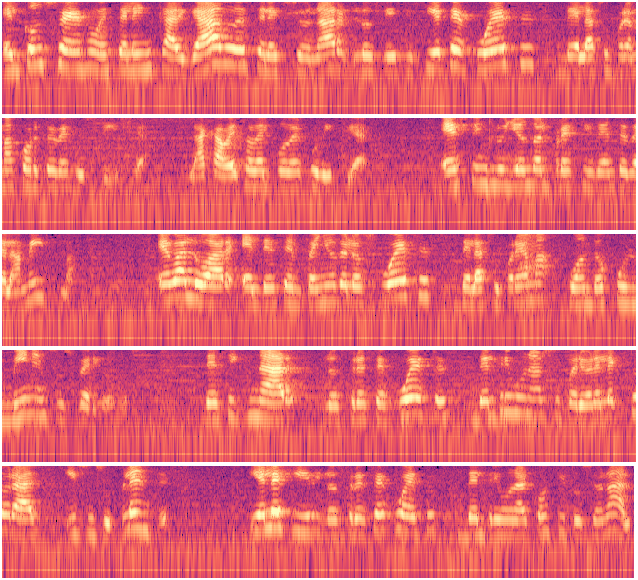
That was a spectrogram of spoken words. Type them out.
El Consejo es el encargado de seleccionar los 17 jueces de la Suprema Corte de Justicia, la cabeza del Poder Judicial, esto incluyendo al presidente de la misma. Evaluar el desempeño de los jueces de la Suprema cuando culminen sus periodos. Designar los 13 jueces del Tribunal Superior Electoral y sus suplentes. Y elegir los 13 jueces del Tribunal Constitucional,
